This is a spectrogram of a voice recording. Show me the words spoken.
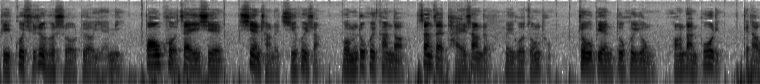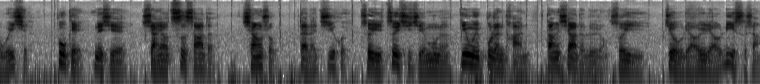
比过去任何时候都要严密，包括在一些现场的集会上，我们都会看到站在台上的美国总统周边都会用防弹玻璃。给他围起来，不给那些想要刺杀的枪手带来机会。所以这期节目呢，因为不能谈当下的内容，所以就聊一聊历史上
